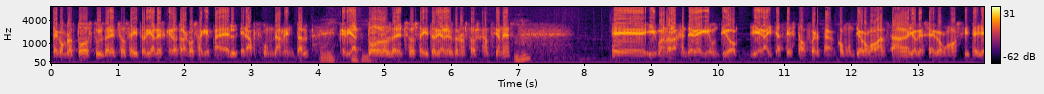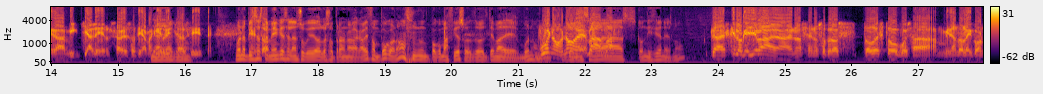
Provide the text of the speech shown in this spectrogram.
te compro todos tus derechos editoriales, que era otra cosa que para él era fundamental, quería todos los derechos editoriales de nuestras canciones. Eh, y cuando la gente ve que un tío llega y te hace esta oferta, como un tío como avanzado, yo que sé, como si te llega Mick Jagger, ¿sabes? O te llama aquí Richards. bueno, piensas también que se le han subido los sopranos a la cabeza un poco, ¿no? un poco mafioso todo el tema de, bueno, bueno no, eh, condiciones, ¿no? Claro, es que lo que lleva, no sé, nosotros todo esto, pues mirándole con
